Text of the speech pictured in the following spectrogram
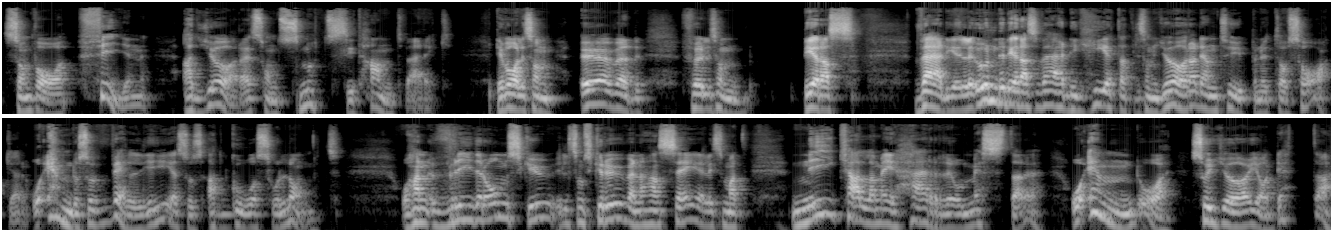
som var fin att göra ett sånt smutsigt hantverk. Det var liksom över för liksom deras värdig, eller under deras värdighet att liksom göra den typen av saker. Och ändå så väljer Jesus att gå så långt. Och han vrider om skru, liksom skruven när han säger liksom att ni kallar mig herre och mästare. Och ändå så gör jag detta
